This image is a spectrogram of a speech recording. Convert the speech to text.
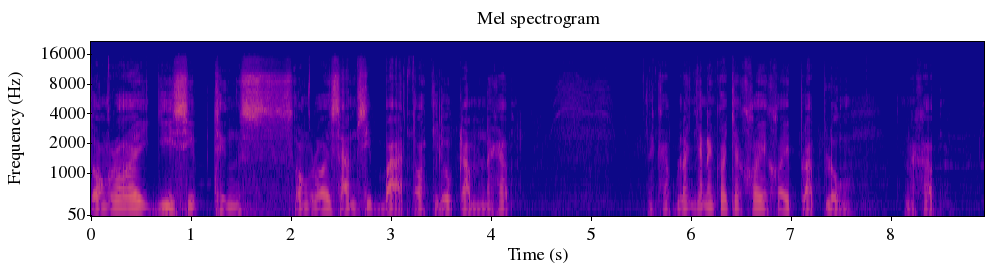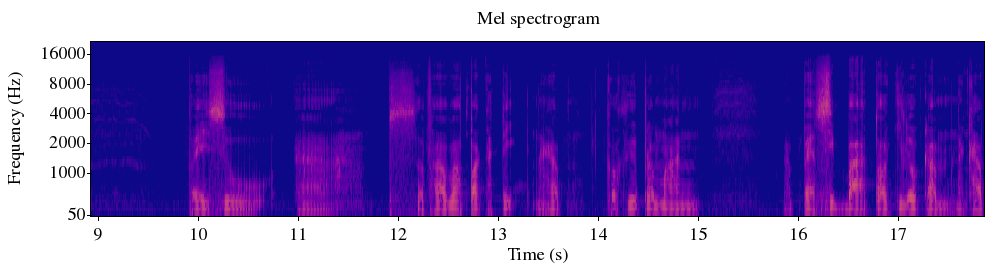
สองร้อยยี่สิบถึงสองร้อยสามสิบาทต่อกิโลกรัมนะครับนะครับ หลังจากนั้นก็จะค่อยๆ ปรับลงนะครับ ไปสู่สภาวะปกตินะครับ ก็คือประมาณ 80 บาทต่อกิโลกรัมนะครับ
